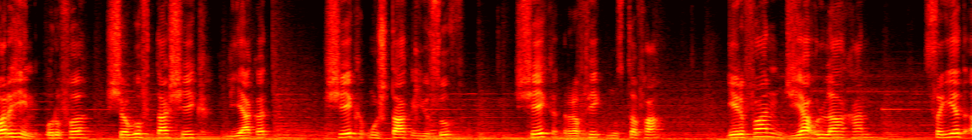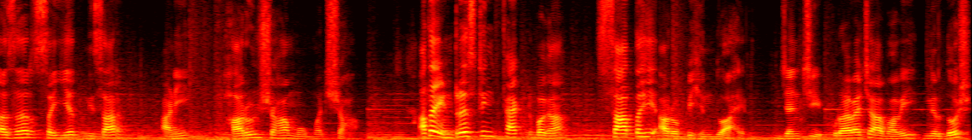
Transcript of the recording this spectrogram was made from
फरहीन उर्फ शगुफ्ता शेख लियाकत शेख मुश्ताक युसुफ शेख रफीक मुस्तफा इरफान जियाउल्लाह खान सय्यद अझहर सय्यद निसार आणि हारून शहा मोहम्मद शहा. आता इंटरेस्टिंग फॅक्ट बघा. सातही आरोपी हिंदू आहेत ज्यांची पुराव्याच्या अभावी निर्दोष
